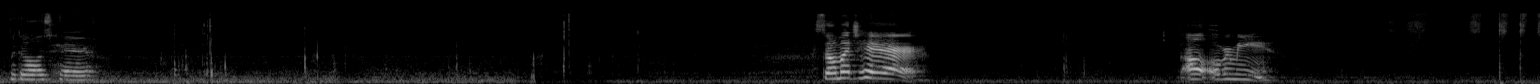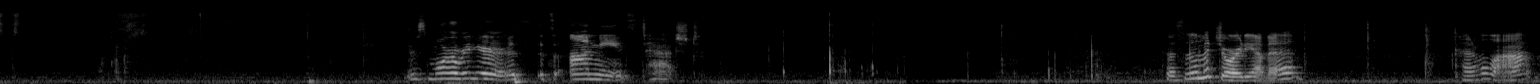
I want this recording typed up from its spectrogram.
Look at all his hair. So much hair. It's all over me. There's more over here. It's, it's on me. It's attached. So this is the majority of it. Kind of a lot.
